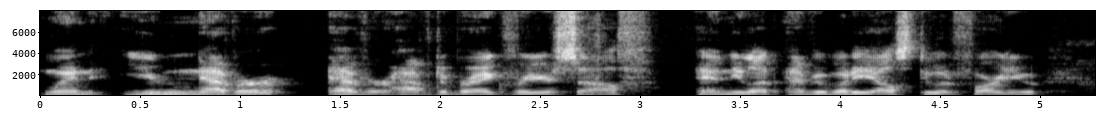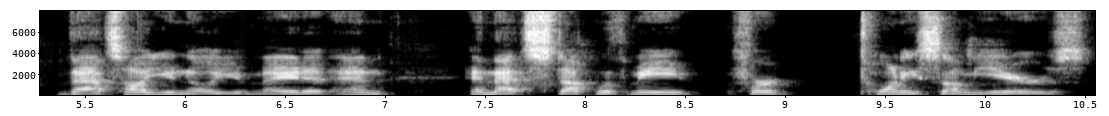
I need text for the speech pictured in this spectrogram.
when you never ever have to brag for yourself and you let everybody else do it for you. That's how you know you've made it. And and that stuck with me for 20 some years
